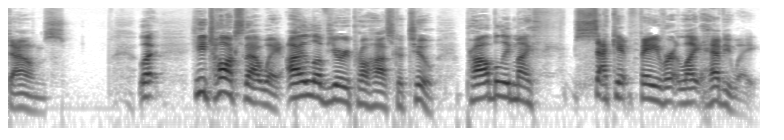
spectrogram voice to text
downs. Like he talks that way. I love Yuri Prochazka too. Probably my second favorite light heavyweight.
